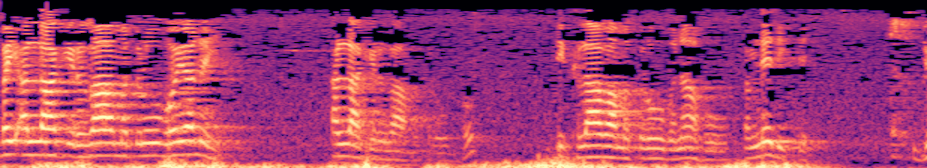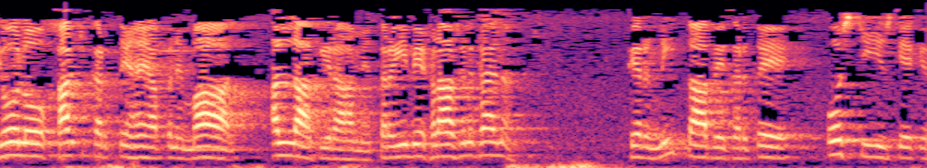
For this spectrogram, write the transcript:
بھائی اللہ کی رضا مطلوب ہو یا نہیں؟ اللہ کی رضا مطلوب ہو۔ دکھلاوا مطلوب نہ ہو۔ سمجھے دکھتے۔ جو لوگ خرچ کرتے ہیں اپنے مال، اللہ کی راہ میں ترغیب اخلاص لکھا ہے نا۔ پھر تابے کرتے، اس چیز کے کہ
